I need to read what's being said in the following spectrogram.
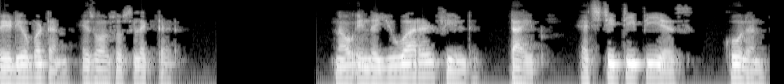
radio button is also selected. Now in the URL field, type https colon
